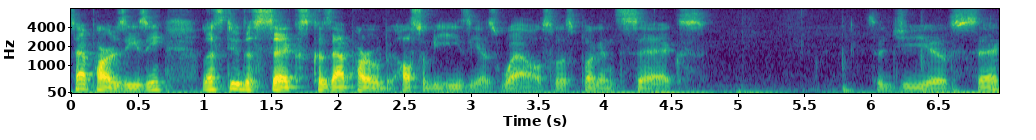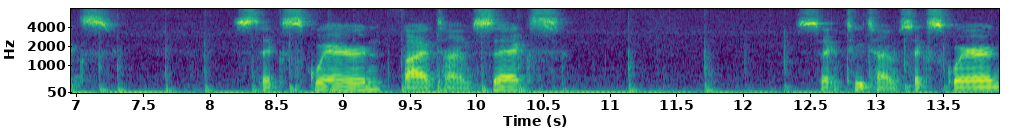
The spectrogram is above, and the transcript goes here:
So that part is easy. Let's do the 6, because that part would also be easy as well. So let's plug in 6. So g of 6, 6 squared, 5 times 6, 6 2 times 6 squared,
